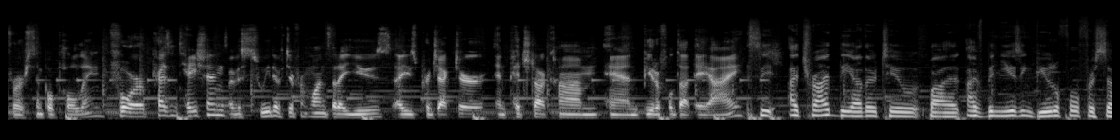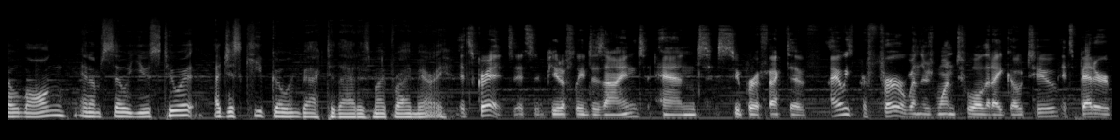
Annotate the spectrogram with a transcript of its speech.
for simple polling. For presentations, I have a suite of different ones that I use. I use Projector and Pitch.com and Beautiful.ai. See, I tried the other two, but I've been using Beautiful for so long and I'm so used to it. I just keep going back to that as my primary. It's great. It's beautifully designed and super effective. I always prefer when there's one tool that I go to. It's better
